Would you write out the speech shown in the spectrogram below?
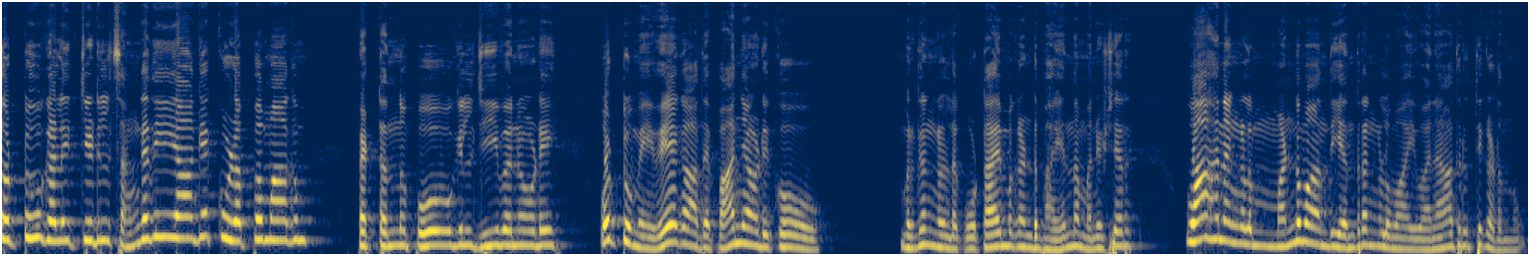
തൊട്ടു കളിച്ചിടിൽ സംഗതിയാകെ കുഴപ്പമാകും. പെട്ടെന്ന് പോവുകിൽ ജീവനോടെ ഒട്ടുമേ വേഗാതെ പാഞ്ഞാടിക്കോ മൃഗങ്ങളുടെ കൂട്ടായ്മ കണ്ട് ഭയന്ന മനുഷ്യർ വാഹനങ്ങളും മണ്ണുമാന്തി യന്ത്രങ്ങളുമായി വനാതിർത്തി കടന്നു.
